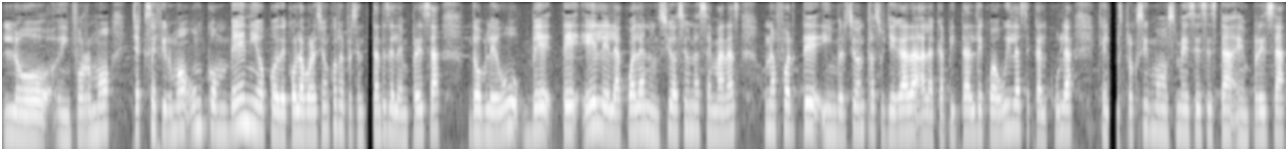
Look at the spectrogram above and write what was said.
lo informó ya que se firmó un convenio de colaboración con representantes de la empresa WBTL, la cual anunció hace unas semanas una fuerte inversión tras su llegada a la capital de Coahuila. Se calcula que en los próximos meses esta empresa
